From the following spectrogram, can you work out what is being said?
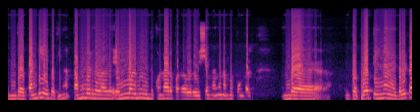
இந்த பண்டிகை பார்த்தீங்கன்னா தமிழர்களாக எல்லாமே வந்து கொண்டாடப்படுற ஒரு விஷயம் தாங்க நம்ம பொங்கல். இந்த இப்போ பார்த்தீங்கன்னா டெல்டா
